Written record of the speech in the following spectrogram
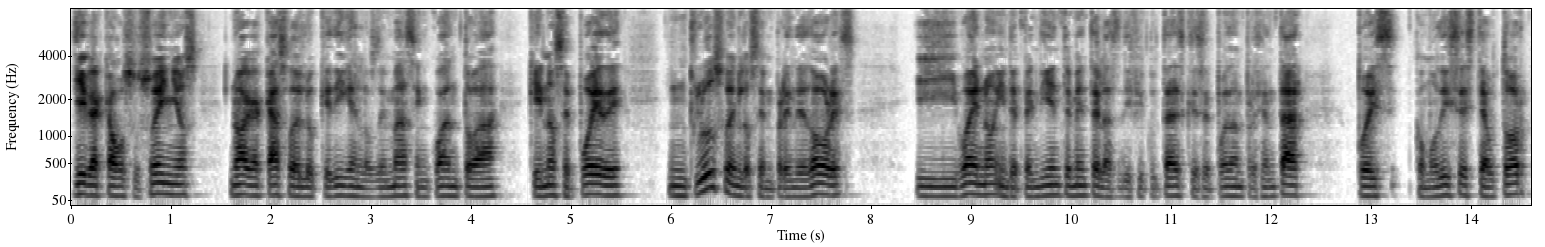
lleve a cabo sus sueños, no haga caso de lo que digan los demás en cuanto a que no se puede, incluso en los emprendedores, y bueno, independientemente de las dificultades que se puedan presentar, pues, como dice este autor,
